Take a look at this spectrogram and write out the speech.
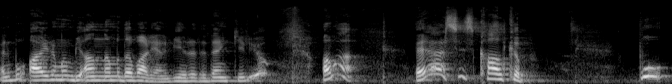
yani bu ayrımın bir anlamı da var yani bir yere de denk geliyor. Ama Eğer siz kalkıp bu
